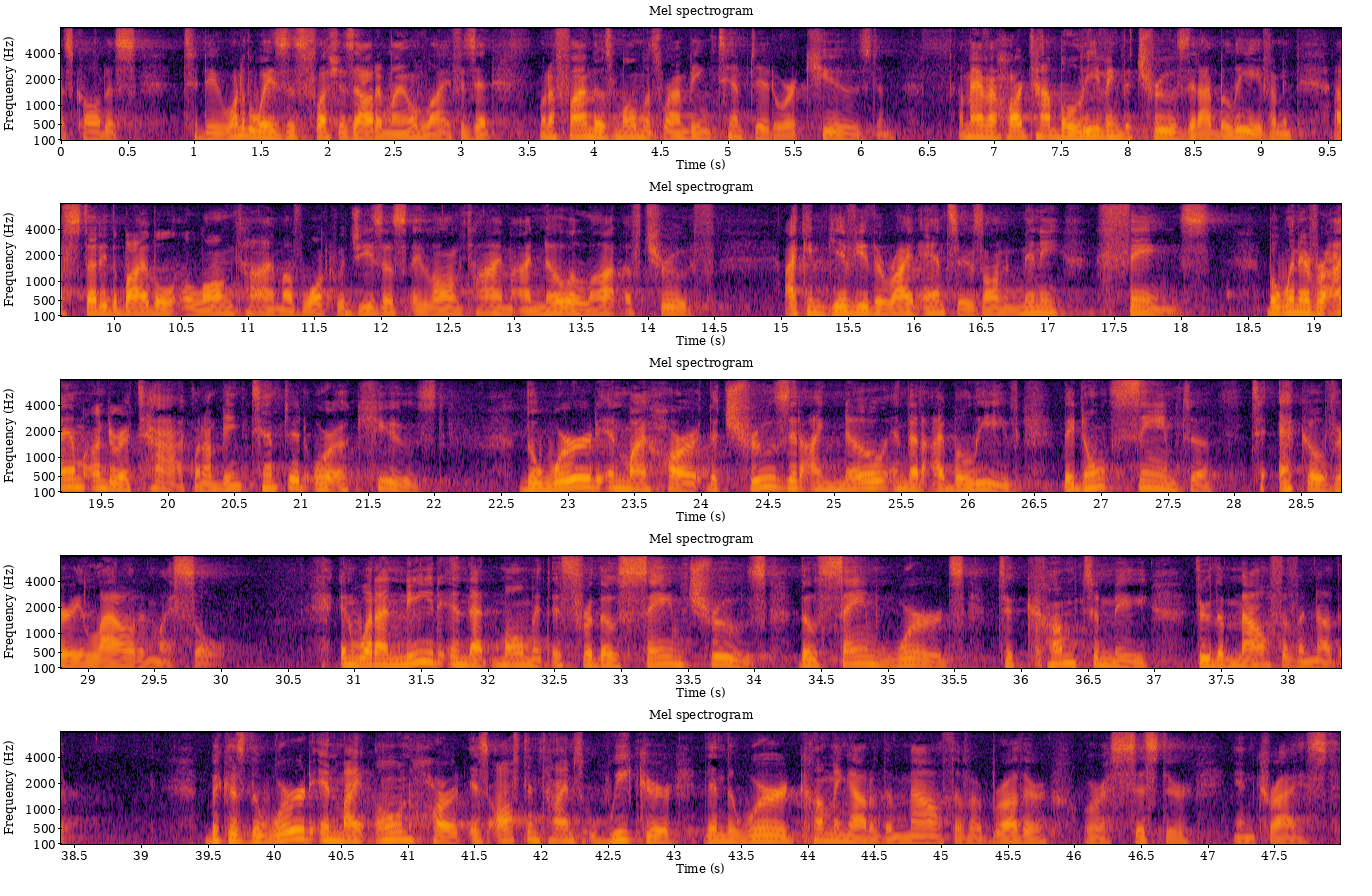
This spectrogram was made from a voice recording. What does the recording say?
has called us to do. One of the ways this fleshes out in my own life is that when I find those moments where I'm being tempted or accused and I'm having a hard time believing the truths that I believe. I mean, I've studied the Bible a long time. I've walked with Jesus a long time. I know a lot of truth. I can give you the right answers on many things. But whenever I am under attack, when I'm being tempted or accused, The word in my heart, the truths that I know and that I believe, they don't seem to, to echo very loud in my soul. And what I need in that moment is for those same truths, those same words to come to me through the mouth of another. Because the word in my own heart is oftentimes weaker than the word coming out of the mouth of a brother or a sister in Christ.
